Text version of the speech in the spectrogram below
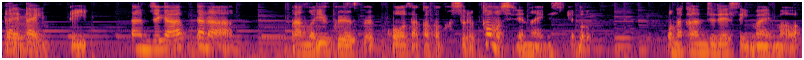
伝えたいっていう感じがあったら、あのゆくゆく講座化とかするかもしれないですけどこんな感じです今今は。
